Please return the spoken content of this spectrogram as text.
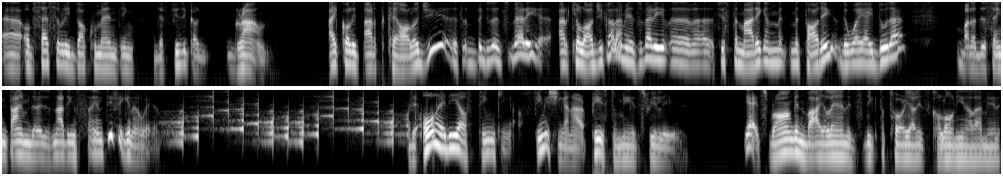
uh, obsessively documenting the physical ground. I call it archaeology because it's very archaeological. I mean, it's very uh, systematic and methodic the way I do that. But at the same time, there is nothing scientific in a way the whole idea of thinking of finishing an art piece to me it's really yeah it's wrong and violent it's dictatorial it's colonial. I mean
